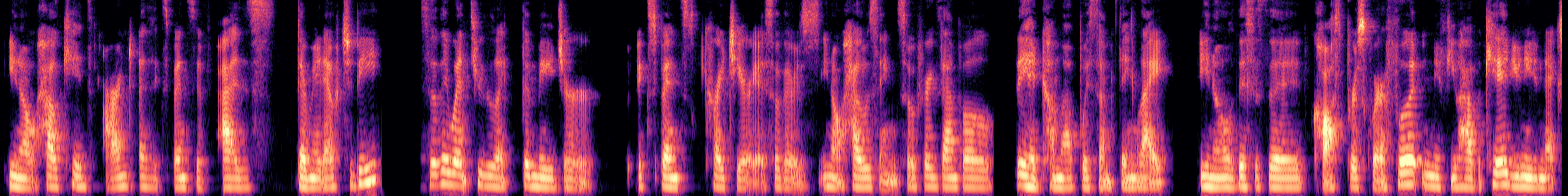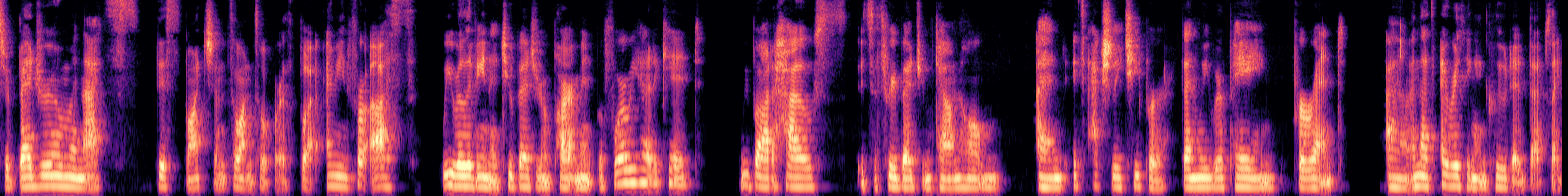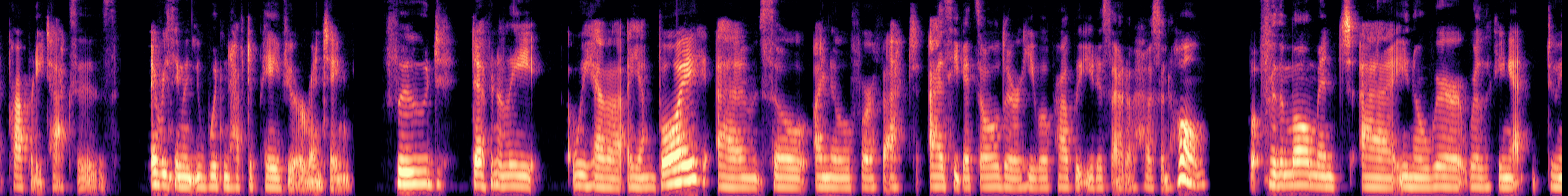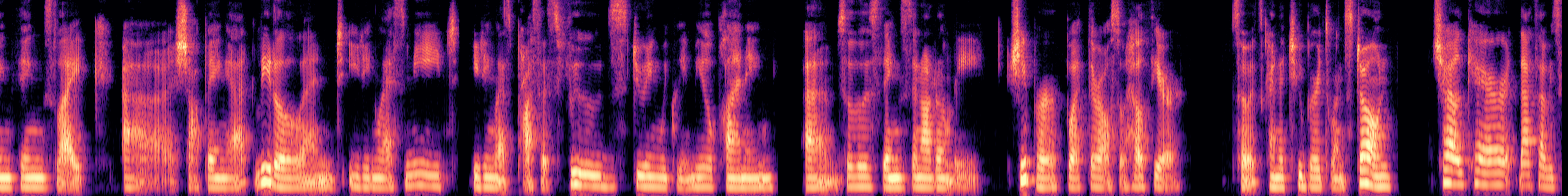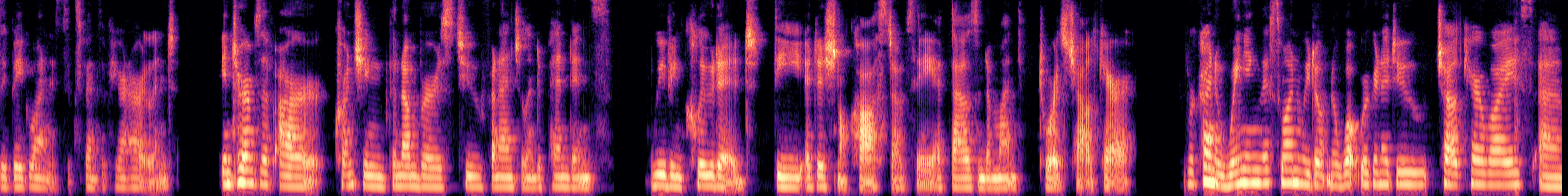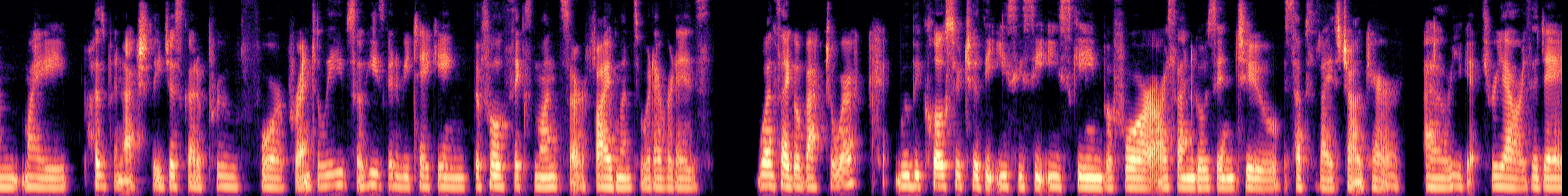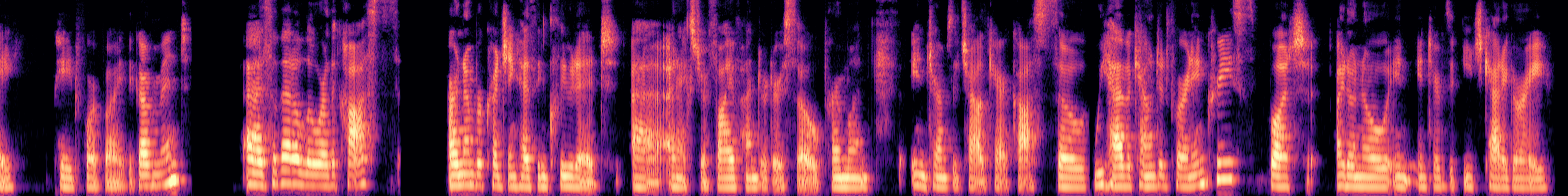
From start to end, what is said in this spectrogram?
you know, how kids aren't as expensive as they're made out to be. So they went through like the major expense criteria. So there's, you know, housing. So for example, they had come up with something like you know, this is the cost per square foot. And if you have a kid, you need an extra bedroom and that's this much and so on and so forth. But I mean, for us, we were living in a two bedroom apartment before we had a kid. We bought a house, it's a three bedroom townhome, and it's actually cheaper than we were paying for rent. Um, and that's everything included. That's like property taxes, everything that you wouldn't have to pay if you were renting. Food, definitely we have a, a young boy, um, so I know for a fact as he gets older, he will probably eat us out of house and home. But for the moment, uh, you know, we're we're looking at doing things like uh, shopping at Lidl and eating less meat, eating less processed foods, doing weekly meal planning. Um, so those things are not only cheaper, but they're also healthier. So it's kind of two birds, one stone. Childcare, that's obviously a big one. It's expensive here in Ireland in terms of our crunching the numbers to financial independence, we've included the additional cost of, say, a thousand a month towards childcare. We're kind of winging this one. We don't know what we're going to do childcare wise. Um, my husband actually just got approved for parental leave, so he's going to be taking the full six months or five months or whatever it is. Once I go back to work, we'll be closer to the ECCE scheme before our son goes into subsidized childcare, uh, where you get three hours a day paid for by the government. Uh, so that'll lower the costs. Our number crunching has included uh, an extra 500 or so per month in terms of childcare costs. So we have accounted for an increase, but I don't know in, in terms of each category.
